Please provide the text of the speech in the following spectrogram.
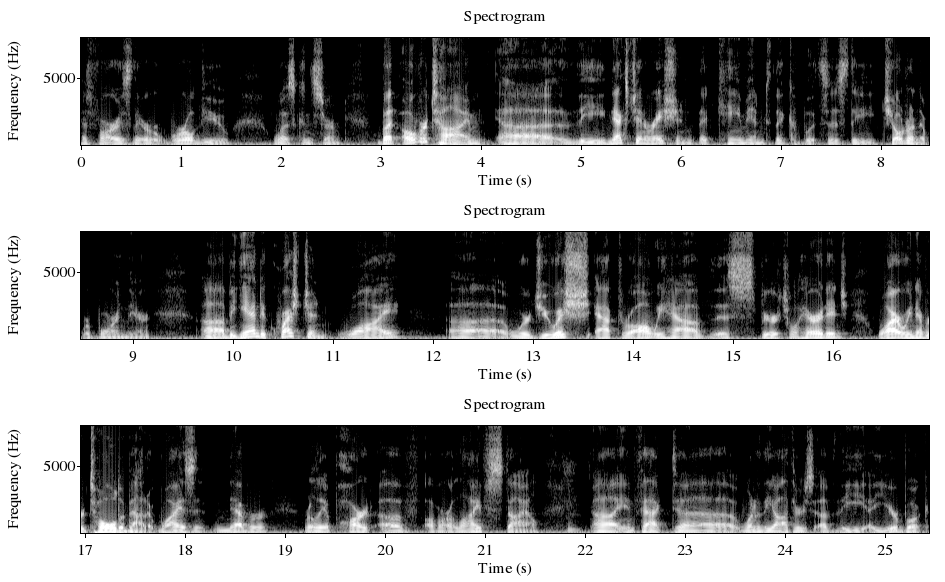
as far as their worldview was concerned. But over time, uh, the next generation that came into the kibbutzes, the children that were born there, uh, began to question why uh, we're Jewish. After all, we have this spiritual heritage. Why are we never told about it? Why is it never really a part of, of our lifestyle? Uh, in fact, uh, one of the authors of the yearbook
